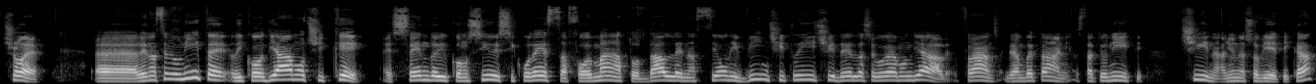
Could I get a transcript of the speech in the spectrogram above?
cioè eh, le Nazioni Unite, ricordiamoci che, essendo il Consiglio di sicurezza formato dalle nazioni vincitrici della Seconda Guerra Mondiale, Francia, Gran Bretagna, Stati Uniti, Cina, Unione Sovietica,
